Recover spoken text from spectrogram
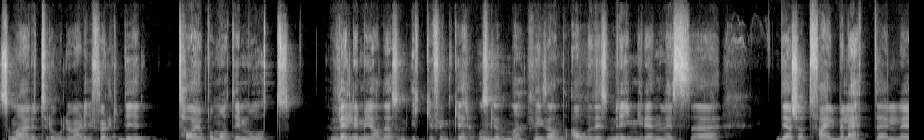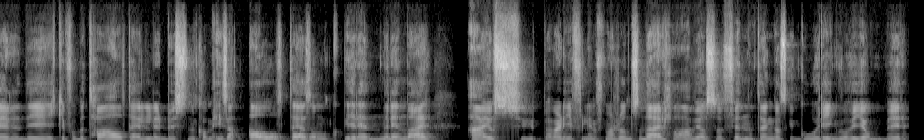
som er utrolig verdifullt. De tar jo på en måte imot veldig mye av det som ikke funker hos mm. kundene. Alle de som ringer inn hvis uh, de har kjøpt feil billett, eller de ikke får betalt, eller bussen kommer Alt det som renner inn der, er jo superverdifull informasjon. Så der har vi også funnet en ganske god rigg hvor vi jobber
